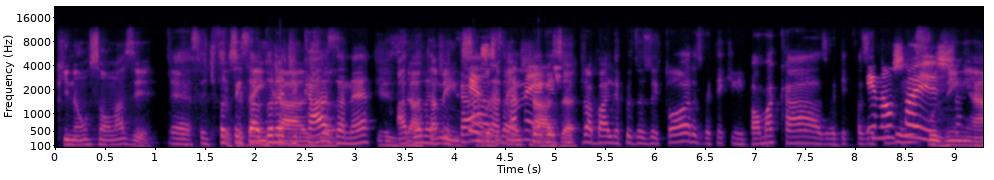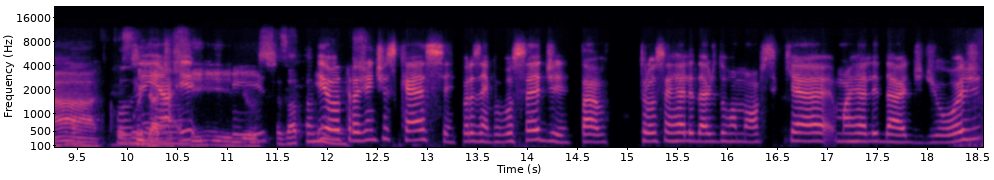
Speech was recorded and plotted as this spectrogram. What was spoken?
que não são lazer. É, se a gente for se pensar tá a dona casa, de casa, né? Exatamente. A dona de casa, exatamente. chega de trabalho depois das 8 horas, vai ter que limpar uma casa, vai ter que fazer E não só isso. Cozinhar, Cozinhar, cuidar de e, filhos. Isso. Exatamente. E outra, a gente esquece, por exemplo, você de tá trouxe a realidade do home office, que é uma realidade de hoje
